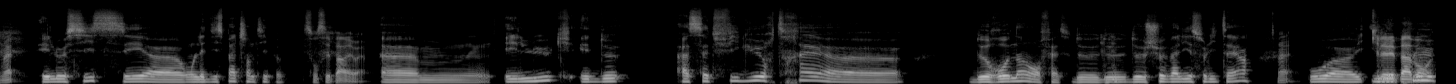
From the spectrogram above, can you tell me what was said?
Ouais. Et le 6, c'est euh, on les dispatche un petit peu. Ils sont séparés, ouais. Euh, et Luc est de a cette figure très euh, de Ronin en fait, de, de, de chevalier solitaire, Mhm. Ouais. où il avait est pas plus, avant, hein.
